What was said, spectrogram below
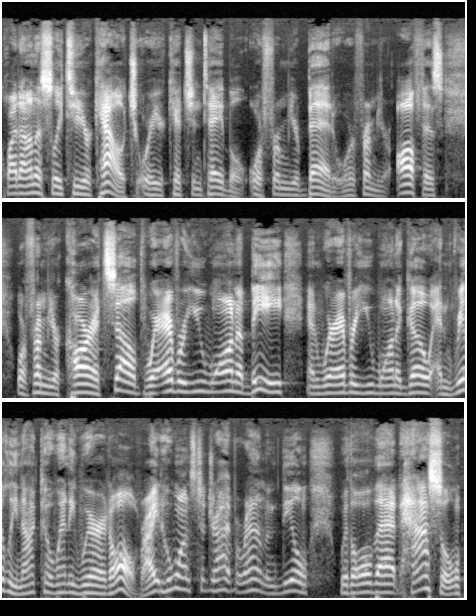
quite honestly, to your couch or your kitchen table or from your bed or from your office or from your car itself, wherever you want to be and wherever you want to go, and really not go anywhere at all, right? Who wants to drive around and deal with all that hassle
